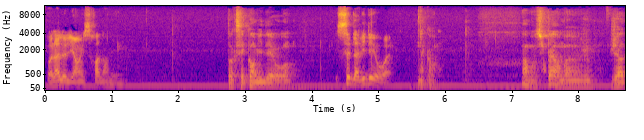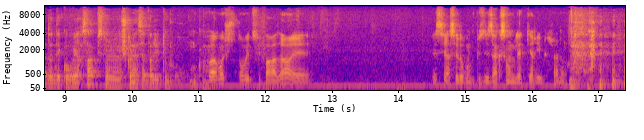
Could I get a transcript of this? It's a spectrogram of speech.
Voilà, le lien, il sera dans les. Donc c'est qu'en vidéo. hein. C'est de la vidéo, ouais. D'accord. Ah, bon, super. bah, J'ai hâte de découvrir ça parce que je connaissais pas du tout. Donc, euh, Bah, moi, je suis tombé dessus par hasard et. Et c'est assez drôle. En plus, des accents anglais terribles, j'adore.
